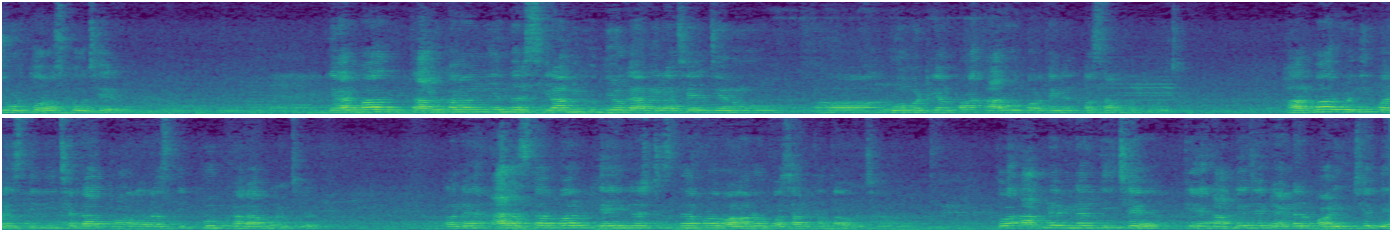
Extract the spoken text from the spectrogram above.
જોડતો રસ્તો છે. ત્યારબાદ તાલુકાની અંદર સિરામિક ઉદ્યોગ આવેલા છે, જેનું રો મટીરિયલ પણ આ રોડ પર થઈને પસાર થતું હોય છે. હાલમાં રોડની પરિસ્થિતિ છેલ્લા ત્રણ વર્ષથી ખૂબ ખરાબ હોય છે અને આ રસ્તા પર બે ઇન્ડસ્ટ્રીઝના પણ વાહનો પસાર થતા હોય છે. તો આપને વિનંતી છે કે આપે જે ટેન્ડર પાડ્યું છે, બે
